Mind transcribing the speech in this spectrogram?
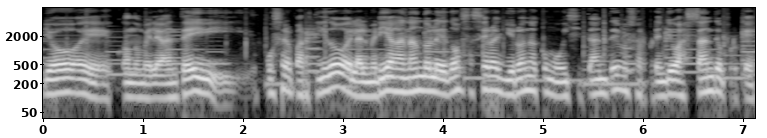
Yo eh, cuando me levanté y puse el partido, el Almería ganándole 2 a 0 al Girona como visitante, me sorprendió bastante porque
